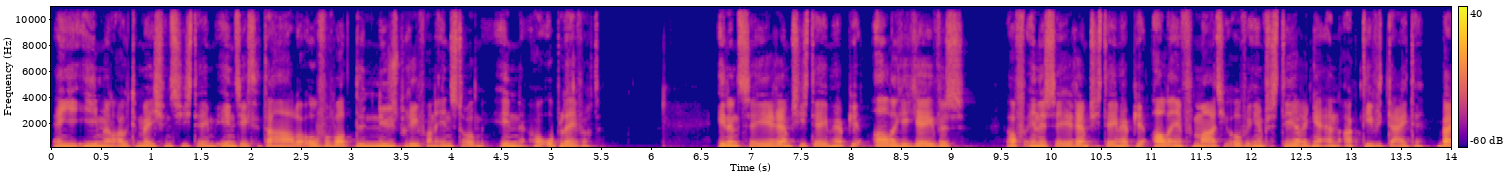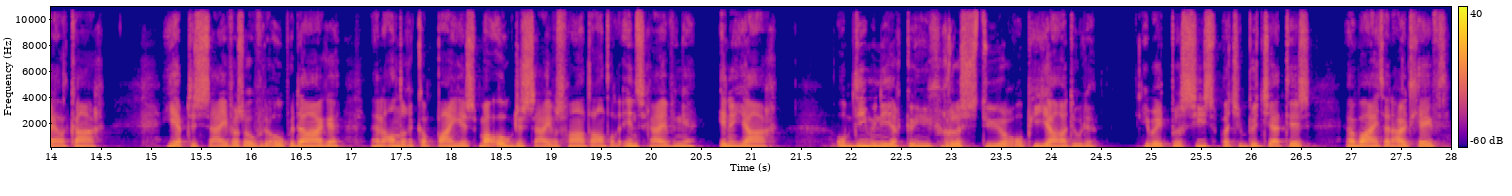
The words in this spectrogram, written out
en je e-mail automation systeem inzichten te halen over wat de nieuwsbrief aan instroom in, oplevert. In een CRM-systeem heb je alle gegevens of in een CRM-systeem heb je alle informatie over investeringen en activiteiten bij elkaar. Je hebt de cijfers over de open dagen en andere campagnes, maar ook de cijfers van het aantal inschrijvingen in een jaar. Op die manier kun je gerust sturen op je jaardoelen. Je weet precies wat je budget is en waar je het aan uitgeeft.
